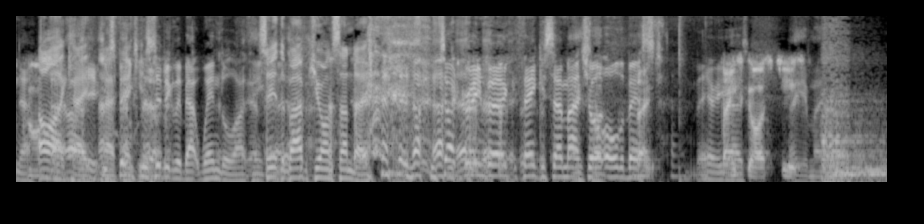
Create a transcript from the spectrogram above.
No. Oh, okay. No, thank specifically about Wendell, I think. See you at the barbecue on Sunday. Todd Greenberg, thank you so much. All, all, the best. Thanks. There you Thanks, go. guys. Cheers. Thank you, mate.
